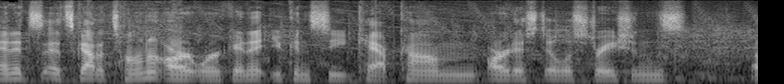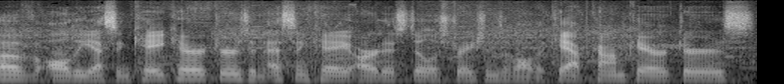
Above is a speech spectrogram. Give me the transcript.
and it's it's got a ton of artwork in it. You can see Capcom artist illustrations of all the SNK characters and SNK artist illustrations of all the Capcom characters.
